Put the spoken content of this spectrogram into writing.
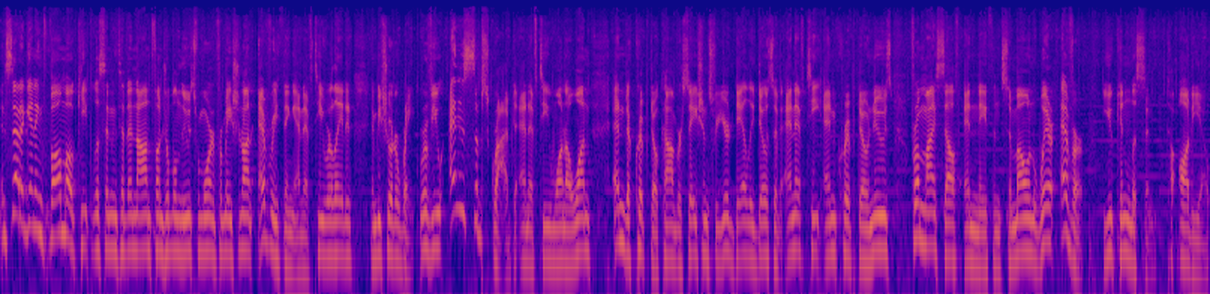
Instead of getting FOMO, keep listening to the non fungible news for more information on everything NFT related, and be sure to rate, review, and subscribe to NFT 101 and the Crypto Conversations for your daily dose of NFT and crypto news from myself and Nathan Simone, wherever you can listen to audio.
